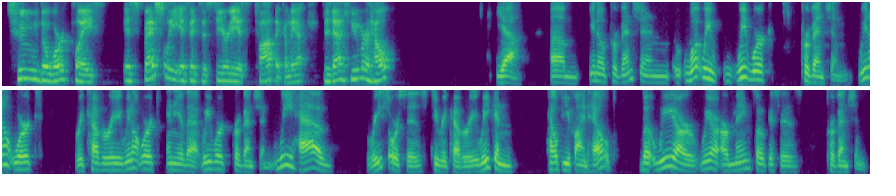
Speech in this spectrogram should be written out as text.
to the workplace, especially if it's a serious topic? I mean, does that humor help? Yeah. Um, you know, prevention, what we, we work prevention. We don't work recovery. We don't work any of that. We work prevention. We have resources to recovery. We can help you find help, but we are, we are, our main focus is prevention.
